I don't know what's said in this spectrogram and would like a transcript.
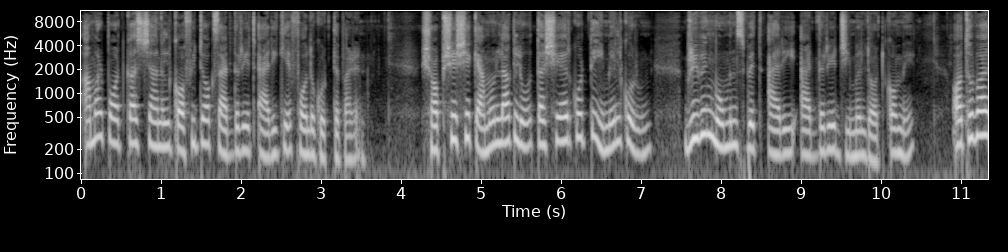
আমার podcast channel coffee talks at the rate অ্যারিকে ফলো করতে পারেন। সবশেষে কেমন লাগল তা শেয়ার করতে ইমেল করুন brewing moments with Ari at the rate Gmail dot কমে অথবা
